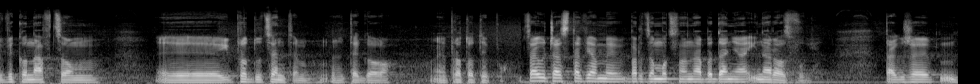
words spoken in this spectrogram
y, wykonawcą y, i producentem tego prototypu. Cały czas stawiamy bardzo mocno na badania i na rozwój. Także mm,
